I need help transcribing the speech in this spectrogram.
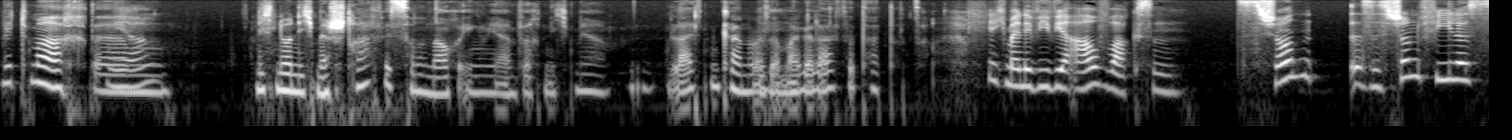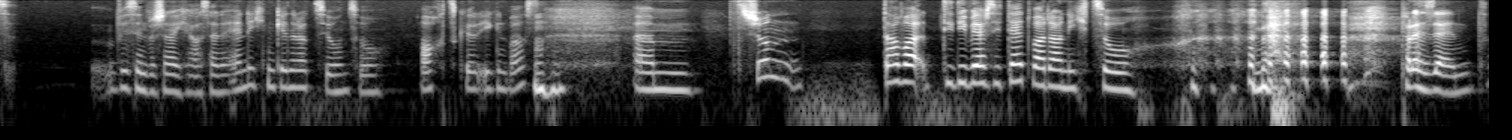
mitmacht. Ähm, Ja. Nicht nur nicht mehr straff ist, sondern auch irgendwie einfach nicht mehr leisten kann, was er mal geleistet hat. So. Ich meine, wie wir aufwachsen, es ist schon, es ist schon vieles, wir sind wahrscheinlich aus einer ähnlichen Generation, so 80er irgendwas. Mhm. Ähm, schon, da war, die Diversität war da nicht so präsent.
